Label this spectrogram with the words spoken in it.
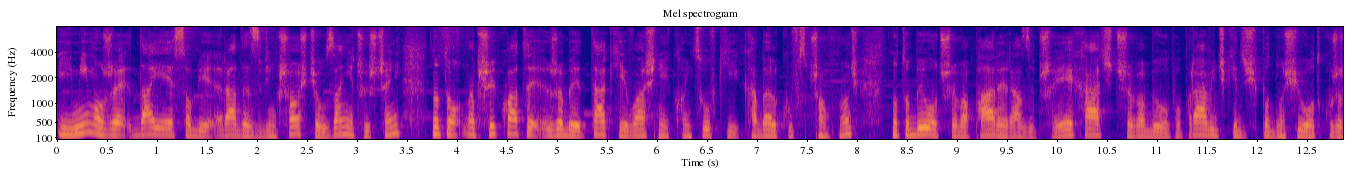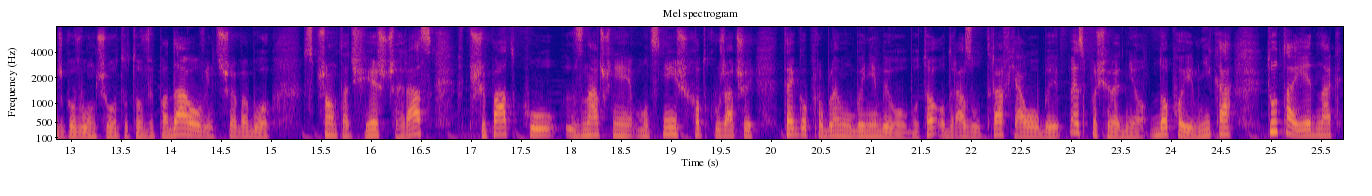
i mimo, że daje sobie radę z większością zanieczyszczeń, no to na przykład, żeby takie właśnie końcówki kabelków sprzątnąć, no to było trzeba parę razy przejechać, trzeba było poprawić, kiedy się podnosiło odkurzacz, go wyłączyło, to to wypadało, więc trzeba było sprzątać jeszcze raz. W przypadku znacznie mocniejszych odkurzaczy tego problemu by nie było, bo to od razu trafiałoby bezpośrednio do pojemnika. Tutaj jednak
